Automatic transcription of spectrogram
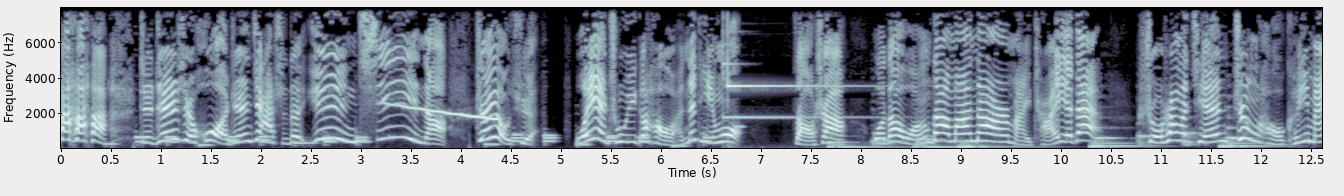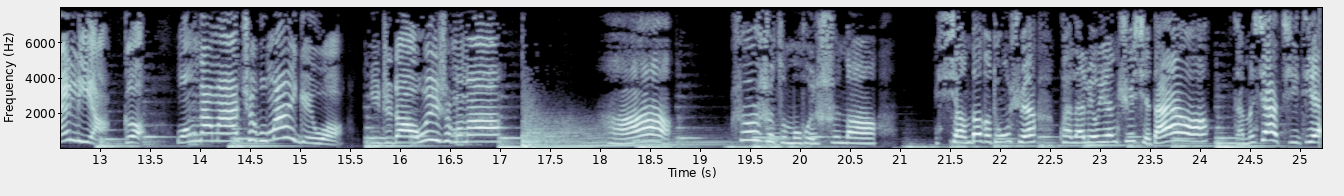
哈哈哈，这真是货真价实的运气呢，真有趣。我也出一个好玩的题目：早上我到王大妈那儿买茶叶蛋，手上的钱正好可以买两个，王大妈却不卖给我，你知道为什么吗？啊，这是怎么回事呢？想到的同学，快来留言区写答案哦！咱们下期见。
